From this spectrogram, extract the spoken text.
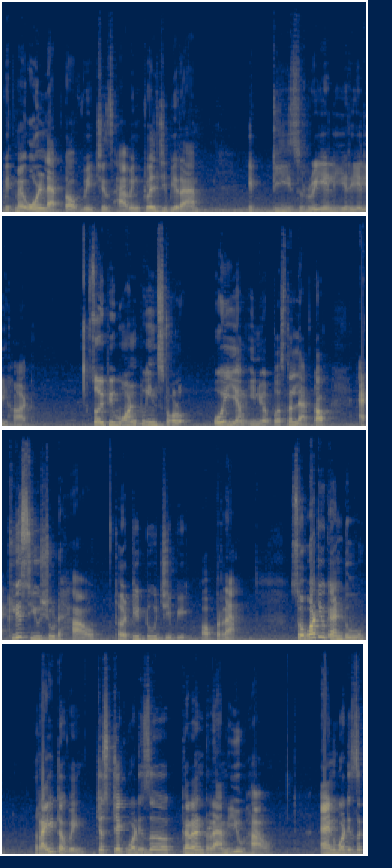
with my old laptop which is having 12 GB RAM. It is really really hard. So if you want to install OEM in your personal laptop at least you should have 32 GB of RAM. So what you can do right away just check what is the current RAM you have and what is the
